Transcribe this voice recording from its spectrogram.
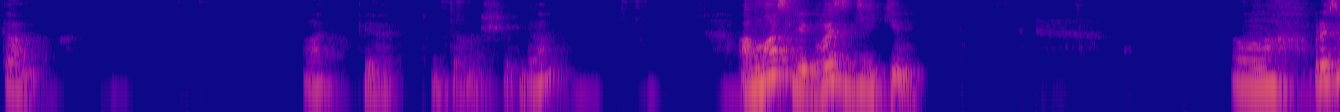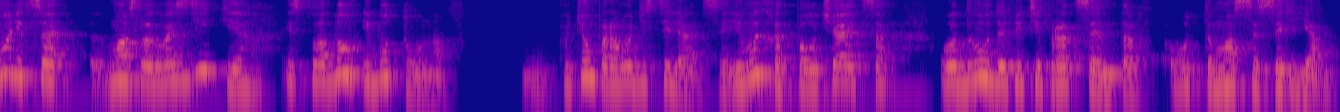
Так, опять туда же, да? О масле гвоздики. Э, производится масло гвоздики из плодов и бутонов путем паровой дистилляции. И выход получается от 2 до 5% от массы сырья.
